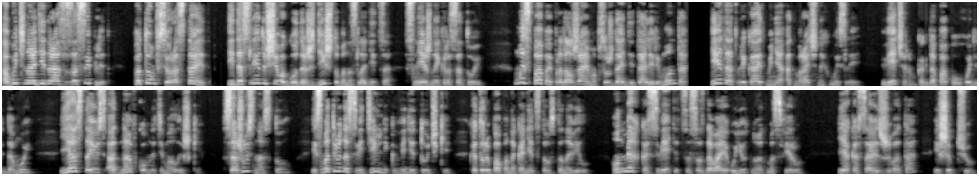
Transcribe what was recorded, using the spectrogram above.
Обычно один раз засыплет, потом все растает, и до следующего года жди, чтобы насладиться снежной красотой. Мы с папой продолжаем обсуждать детали ремонта, и это отвлекает меня от мрачных мыслей. Вечером, когда папа уходит домой, я остаюсь одна в комнате малышки. Сажусь на стул и смотрю на светильник в виде тучки, который папа наконец-то установил. Он мягко светится, создавая уютную атмосферу. Я касаюсь живота и шепчу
